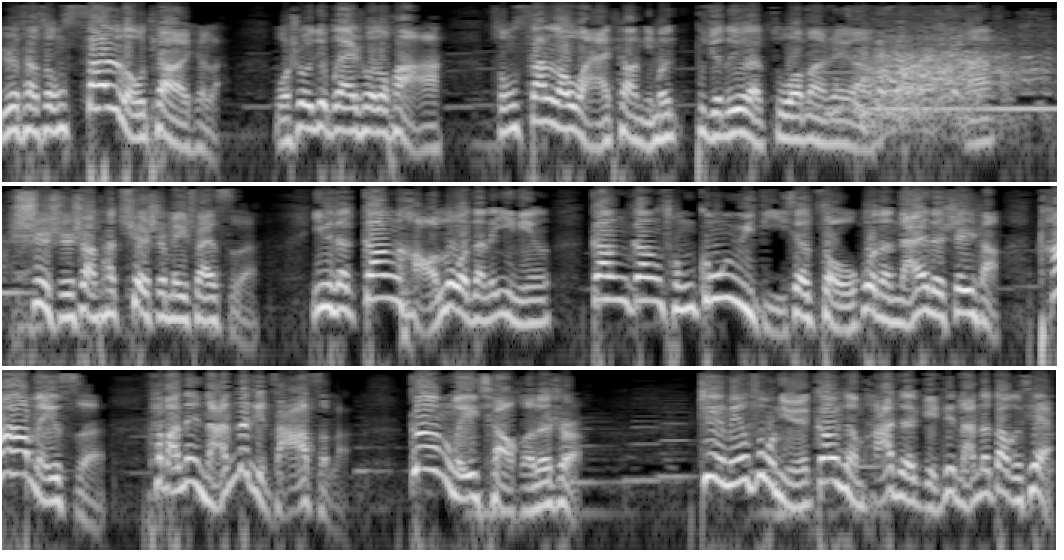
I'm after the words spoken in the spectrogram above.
于是她从三楼跳下去了。我说句不该说的话啊，从三楼往下跳，你们不觉得有点作吗？这个啊。事实上，他确实没摔死，因为他刚好落在了一名刚刚从公寓底下走过的男人的身上。他没死，他把那男的给砸死了。更为巧合的是，这名妇女刚想爬起来给这男的道个歉，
